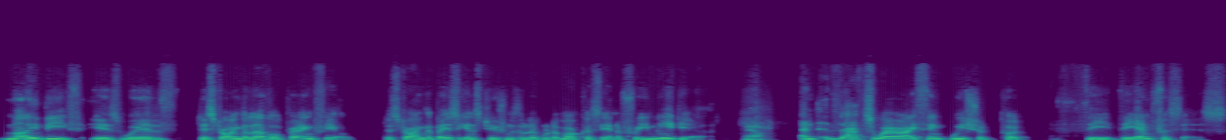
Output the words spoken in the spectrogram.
My beef is with destroying the level playing field, destroying the basic institutions of liberal democracy and a free media. Yeah. And that's where I think we should put the, the emphasis.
